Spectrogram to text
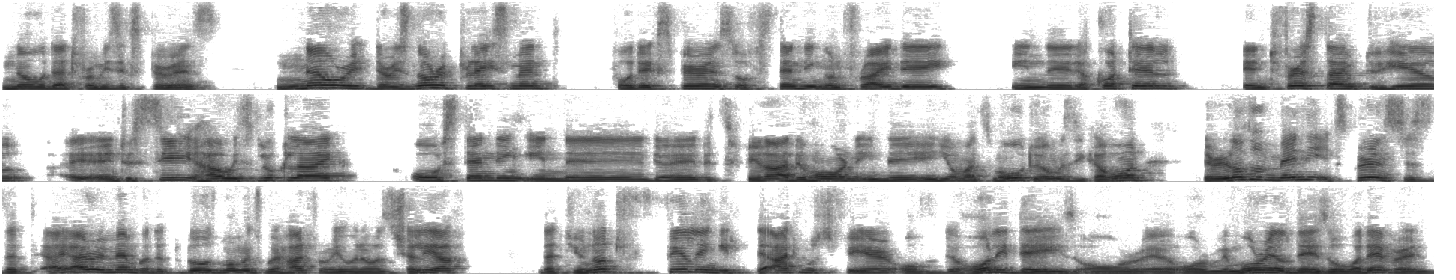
know that from his experience, no, there is no replacement for the experience of standing on Friday in the, the Kotel and first time to hear eh, and to see how it looked like or standing in eh, the, the, the Tzfira, the horn in, the, in Yom Ha'atzmaut or Yom HaZikaron. There are a lot of many experiences that I, I, remember that those moments were hard for me when I was Shaliach, that you're not feeling it, the atmosphere of the holidays or, uh, or memorial days or whatever, and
